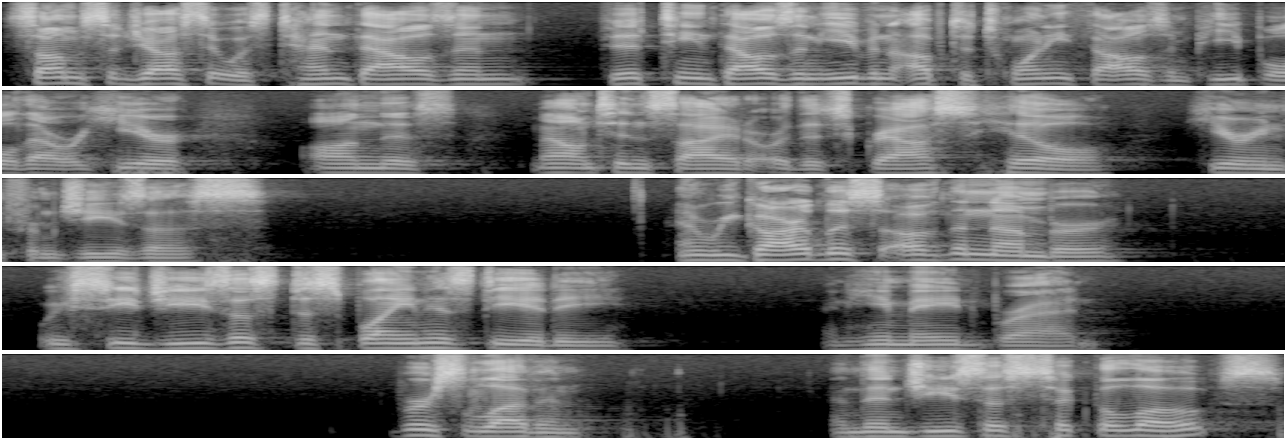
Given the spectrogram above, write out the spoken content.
Some suggest it was 10,000, 15,000, even up to 20,000 people that were here on this mountainside or this grass hill hearing from Jesus. And regardless of the number, we see Jesus displaying his deity, and he made bread. Verse 11 And then Jesus took the loaves,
